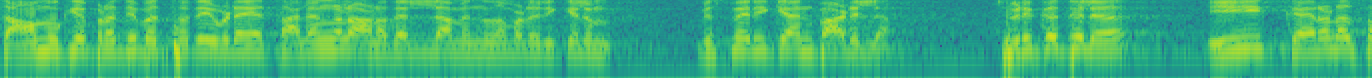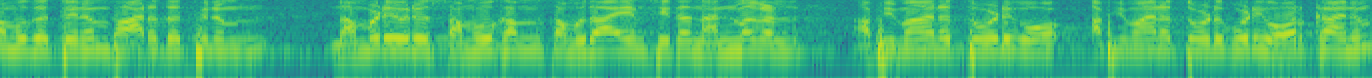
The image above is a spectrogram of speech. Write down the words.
സാമൂഹ്യ പ്രതിബദ്ധതയുടെ തലങ്ങളാണ് അതെല്ലാം എന്ന് നമ്മൾ ഒരിക്കലും വിസ്മരിക്കാൻ പാടില്ല. ചുരുക്കത്തിൽ ഈ കേരള സമൂഹത്തിനും ഭാരതത്തിനും നമ്മുടെ ഒരു സമൂഹം സമുദായം ചെയ്ത നന്മകൾ അഭിമാനത്തോട് അഭിമാനത്തോടു കൂടി ഓർക്കാനും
